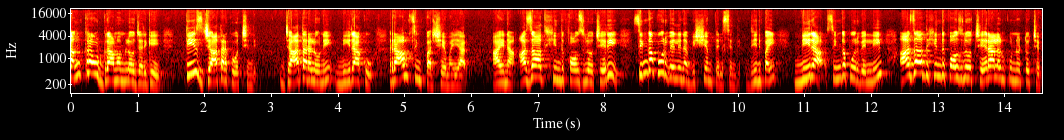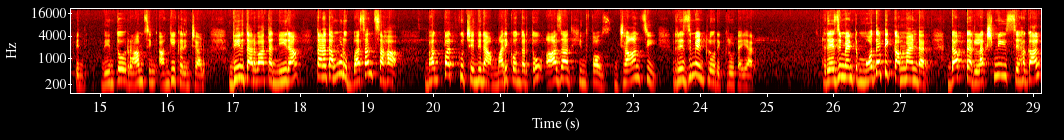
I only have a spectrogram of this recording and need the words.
సంక్రౌడ్ గ్రామంలో జరిగే తీజ్ జాతరకు వచ్చింది. జాతరలోని నీరాకు రామ్ సింగ్ పరిచయం అయ్యారు ఆయన ఆజాద్ హింద్ ఫౌజ్లో చేరి సింగపూర్ వెళ్ళిన విషయం తెలిసింది. దీనిపై నీరా సింగపూర్ వెళ్ళి ఆజాద్ హింద్ ఫౌజ్లో చేరాలనుకున్నట్టు చెప్పింది. దీంతో రామ్ సింగ్ అంగీకరించాడు. దీని తర్వాత నీరా తన తమ్ముడు బసంత్ సహా భగ్పత్కు చెందిన మరికొందరితో ఆజాద్ హింద్ ఫౌజ్ ఝాన్సీ రెజిమెంట్లో రిక్రూట్ అయ్యారు. రెజిమెంట్ మొదటి commander doctor Lakshmi Sehgal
